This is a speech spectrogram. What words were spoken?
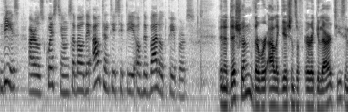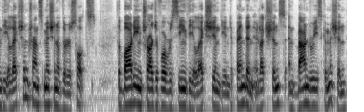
These arouse questions about the authenticity of the ballot papers. In addition, there were allegations of irregularities in the election transmission of the results. The body in charge of overseeing the election, the Independent Elections and Boundaries Commission,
